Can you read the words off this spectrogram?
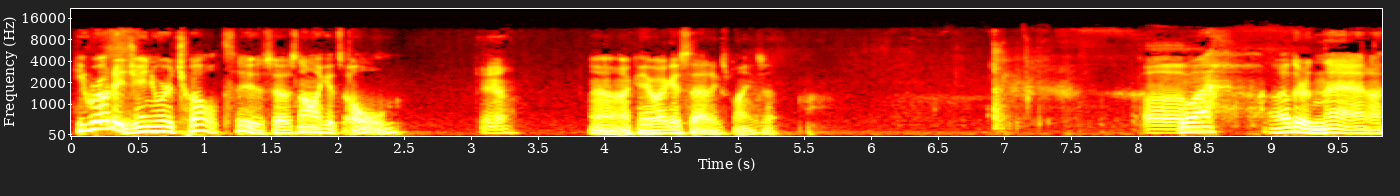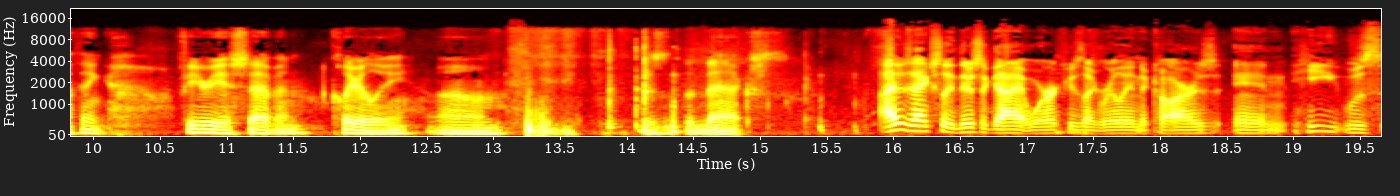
he wrote it January 12th, too, so it's not like it's old. Yeah. Oh, okay, well, I guess that explains it. Um, well, I, other than that, I think Furious 7, clearly, um, is the next. I was actually there's a guy at work who's like really into cars, and he was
